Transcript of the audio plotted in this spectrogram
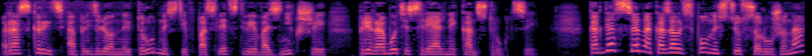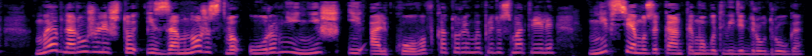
раскрыть определенные трудности, впоследствии возникшие при работе с реальной конструкцией. Когда сцена оказалась полностью сооружена, мы обнаружили, что из-за множества уровней, ниш и альковов, которые мы предусмотрели, не все музыканты могут видеть друг друга.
